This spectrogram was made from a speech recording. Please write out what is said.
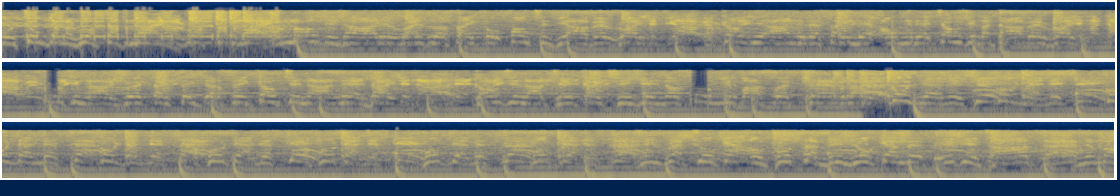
ကိုကြုံကြမှာ rock star တမိုင်း rock star တမိုင်းအမောင်းတင်ထားတဲ့ rise ဆို psycho function စရာပဲ right ကောင်းရအားနေတဲ့ဆိုင်နဲ့ အောင်နေတဲ့အကြောင်းချင်းကဒါပဲ right ချင်းကရွယ်တိုက်စိတ်ဓာတ်စိတ်ကောက်ချင်တာနဲ့ like ကောင်းချင်တာတဲ့ကြိုက်ချင်ရင်တော့ဆုံးရင်ပါဆွဲဖြဲပလိုက်ကိုညံနဲ့ရှေ့ကိုညံနဲ့ရှေ့ကိုတန်နဲ့ဆက်ကိုတန်နဲ့ဆက်ဖို့တန်နဲ့ scale ဖို့တန်နဲ့ scale ဖို့ပြန်နဲ့ slam ဖို့ပြန်နဲ့ slam ဒီ rap show ကအောင်ဖို့သက်မင်းမျိုးကမဲ့ဘေးပြင်ထားစမ်းမြန်မာ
